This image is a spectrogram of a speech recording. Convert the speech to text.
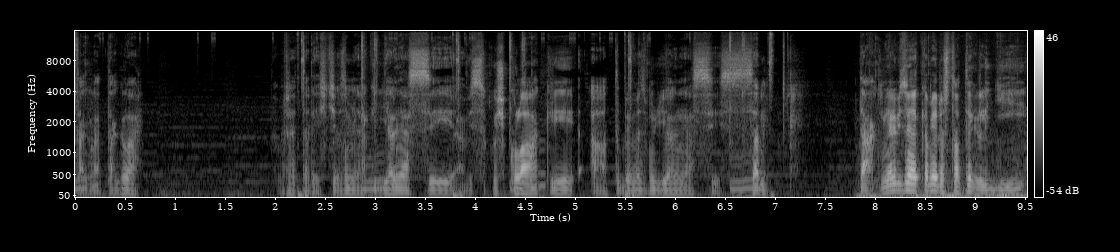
Takhle, takhle. Dobře, tady ještě vezmu nějaký dělňasy a vysokoškoláky a to by vezmu dělňasy sem. Tak, měli bychom někam dostatek lidí,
